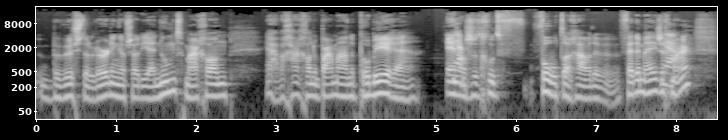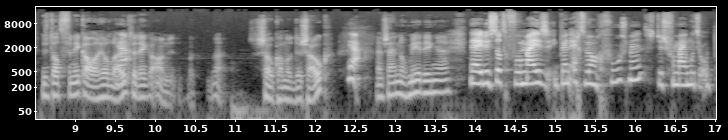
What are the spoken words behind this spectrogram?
een bewuste learning of zo die jij noemt, maar gewoon, ja, we gaan gewoon een paar maanden proberen. En ja. als het goed voelt, dan gaan we er verder mee, zeg ja. maar. Dus dat vind ik al heel leuk. Ja. Dan denk ik, oh, nou, zo kan het dus ook. Ja. En zijn er nog meer dingen? Nee, dus dat voor mij is, ik ben echt wel een gevoelsmens. Dus voor mij moet er op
